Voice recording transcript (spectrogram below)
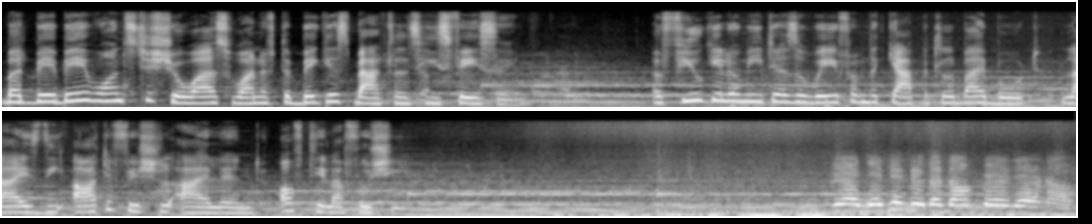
But Bebe wants to show us one of the biggest battles he's facing. A few kilometers away from the capital by boat lies the artificial island of Thilafushi. We are getting to the dump area now.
